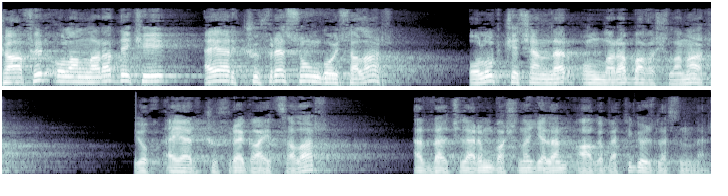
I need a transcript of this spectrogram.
Kafir olanlara de ki, əgər küfrə son qoysalar, olub keçənlər onlara bağışlanar. Yox, əgər küfrə qayıtsalar, əvvəlkilərin başına gələn aqibəti gözləsinlər.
